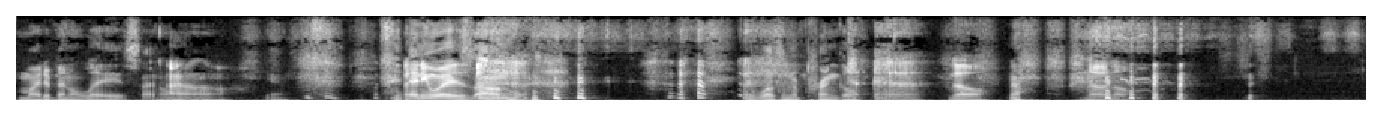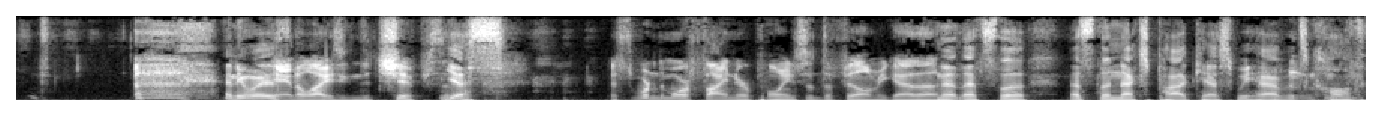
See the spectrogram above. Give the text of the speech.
Might have been a Lay's. I don't, I don't know. Yeah. Anyways, um it wasn't a Pringle. No, no, no. Anyways, Analyzing the chips. yes. It's one of the more finer points of the film. You gotta. That, that's the that's the next podcast we have. It's called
